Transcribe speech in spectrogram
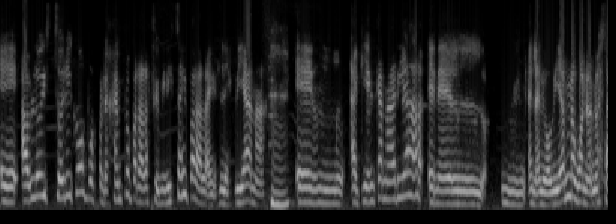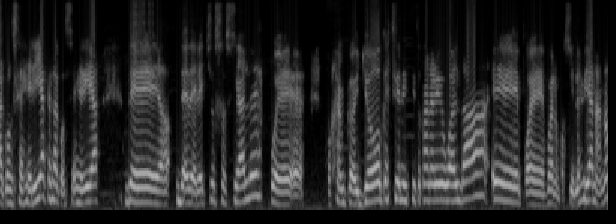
Eh, hablo histórico, pues por ejemplo, para las feministas y para las lesbianas. Mm. aquí en Canarias, en el, mm, en el gobierno, bueno, nuestra consejería, que es la Consejería de, Derechos Sociales, pues, por ejemplo, yo que estoy en el Instituto Canario de Igualdad, eh, pues bueno, pues soy lesbiana, ¿no?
